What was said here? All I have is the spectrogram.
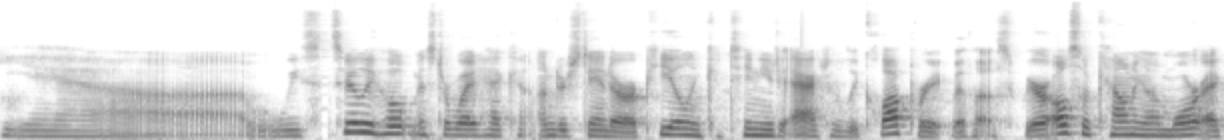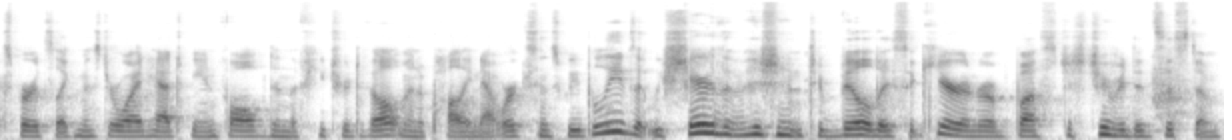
Yeah, we sincerely hope Mr. Whitehat can understand our appeal and continue to actively cooperate with us. We are also counting on more experts like Mr. Whitehat to be involved in the future development of Poly Network since we believe that we share the vision to build a secure and robust distributed system.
